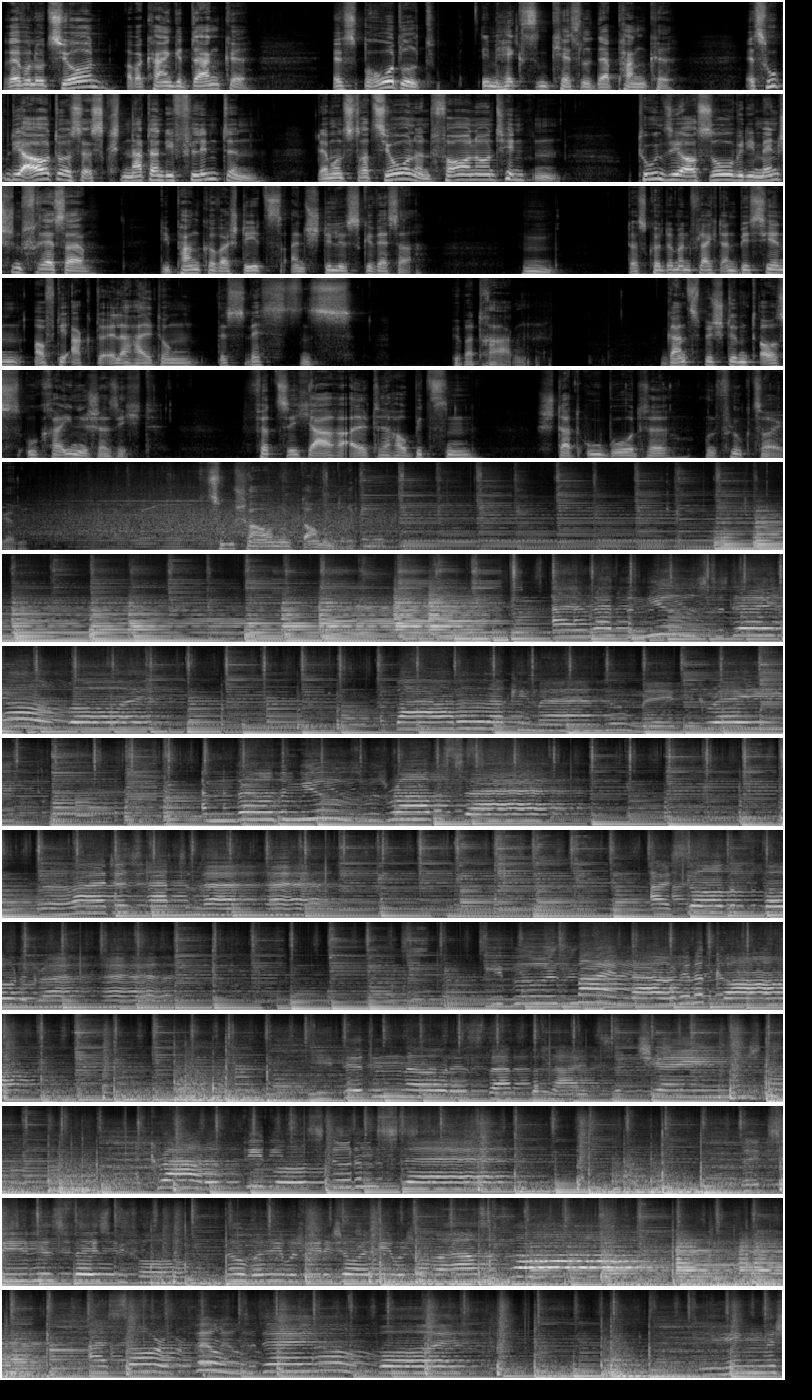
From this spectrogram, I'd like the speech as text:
Revolution, aber kein Gedanke. Es brodelt im Hexenkessel der Panke. Es hupen die Autos, es knattern die Flinten. Demonstrationen vorne und hinten. Tun sie auch so wie die Menschenfresser. Die Panke war stets ein stilles Gewässer. Hm, das könnte man vielleicht ein bisschen auf die aktuelle Haltung des Westens übertragen. Ganz bestimmt aus ukrainischer Sicht. 40 Jahre alte Haubitzen statt U-Boote und Flugzeuge. Zuschauen und Daumen drücken. He didn't notice that the lights had changed. A crowd of people stood and stared. They'd seen his face before. Nobody was really sure he was from the House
